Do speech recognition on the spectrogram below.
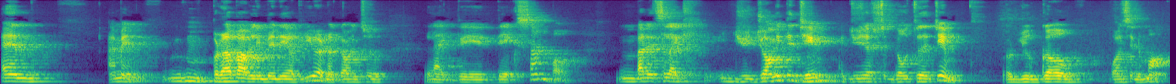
And I mean, probably many of you are not going to like the, the example but it's like you join the gym, you just go to the gym, or you go once in a month.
